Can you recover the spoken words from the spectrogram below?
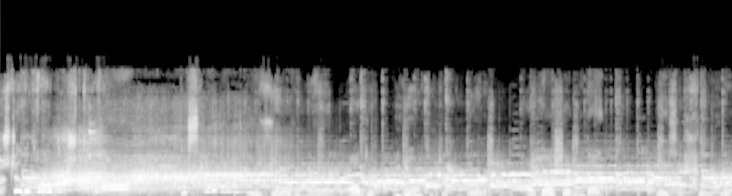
500 canı kalmıştı ya. Nasıl oynuyoruz oğlum ya? Aa dur video bitecek. Doğru. Arkadaşlar bir daha neyse şimdi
